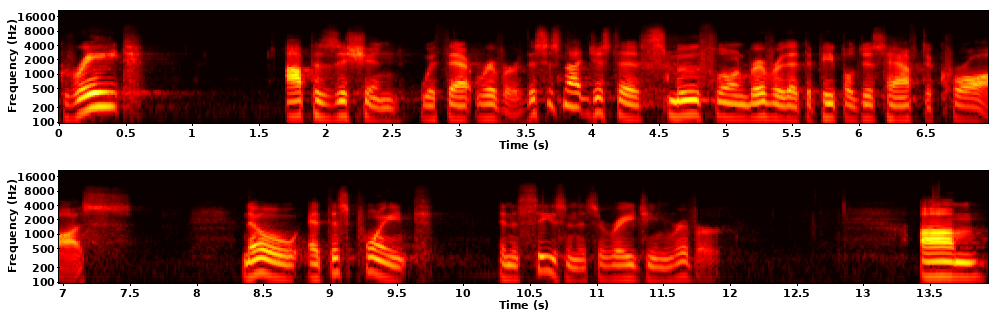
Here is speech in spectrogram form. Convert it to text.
great opposition with that river. This is not just a smooth flowing river that the people just have to cross. No, at this point in the season, it's a raging river. Um,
